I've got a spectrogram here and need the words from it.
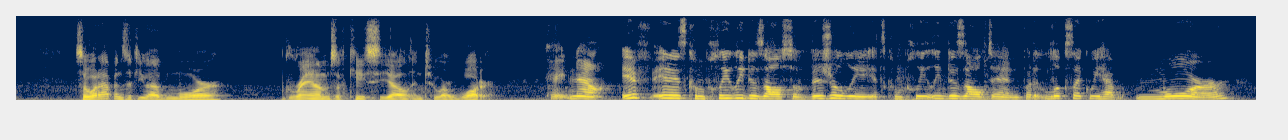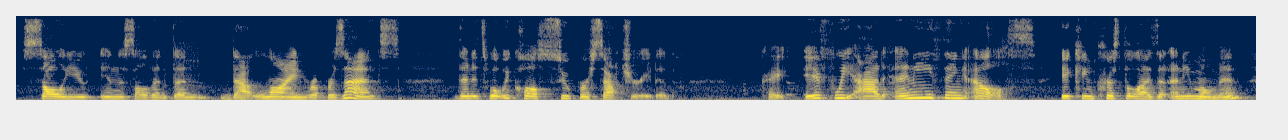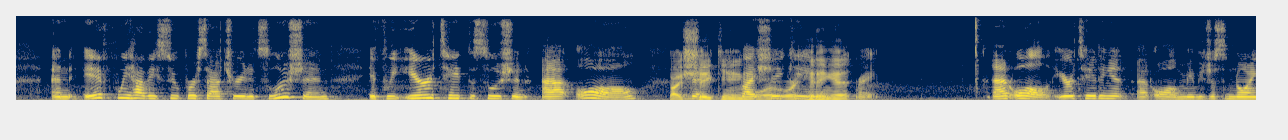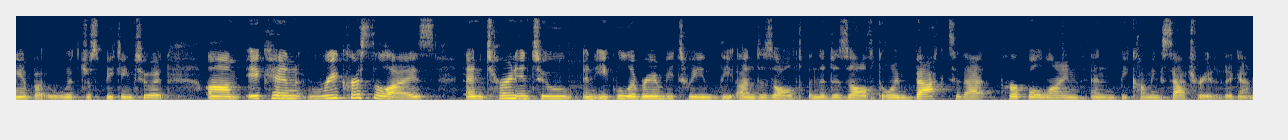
So what happens if you have more grams of KCl into our water? Okay, now if it is completely dissolved, so visually it's completely dissolved in, but it looks like we have more solute in the solvent than that line represents, then it's what we call supersaturated. Okay, if we add anything else, it can crystallize at any moment. And if we have a supersaturated solution, if we irritate the solution at all, By shaking, by or, or hitting it. right? At all, irritating it at all, maybe just annoying it, but with just speaking to it, um, it can recrystallize and turn into an equilibrium between the undissolved and the dissolved, going back to that purple line and becoming saturated again.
